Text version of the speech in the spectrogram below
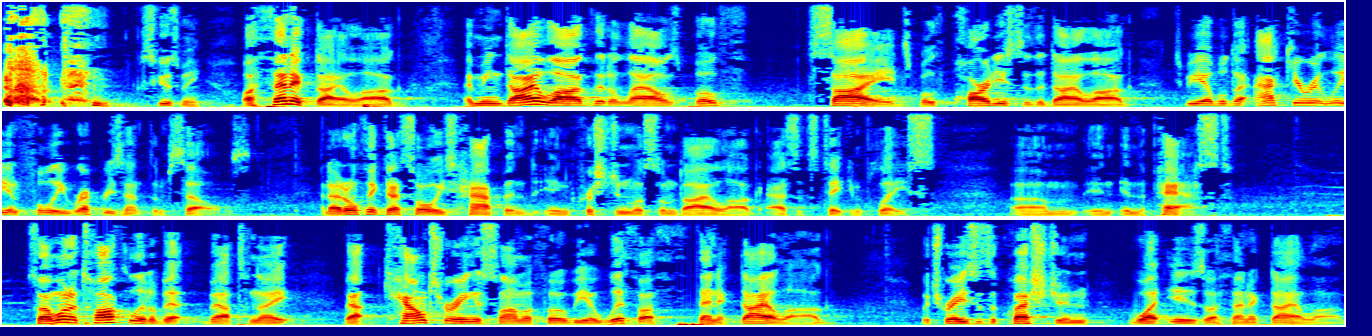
excuse me, authentic dialogue, I mean dialogue that allows both sides, both parties to the dialogue, to be able to accurately and fully represent themselves. And I don't think that's always happened in Christian Muslim dialogue as it's taken place um, in, in the past. So I want to talk a little bit about tonight about countering Islamophobia with authentic dialogue, which raises the question what is authentic dialogue?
